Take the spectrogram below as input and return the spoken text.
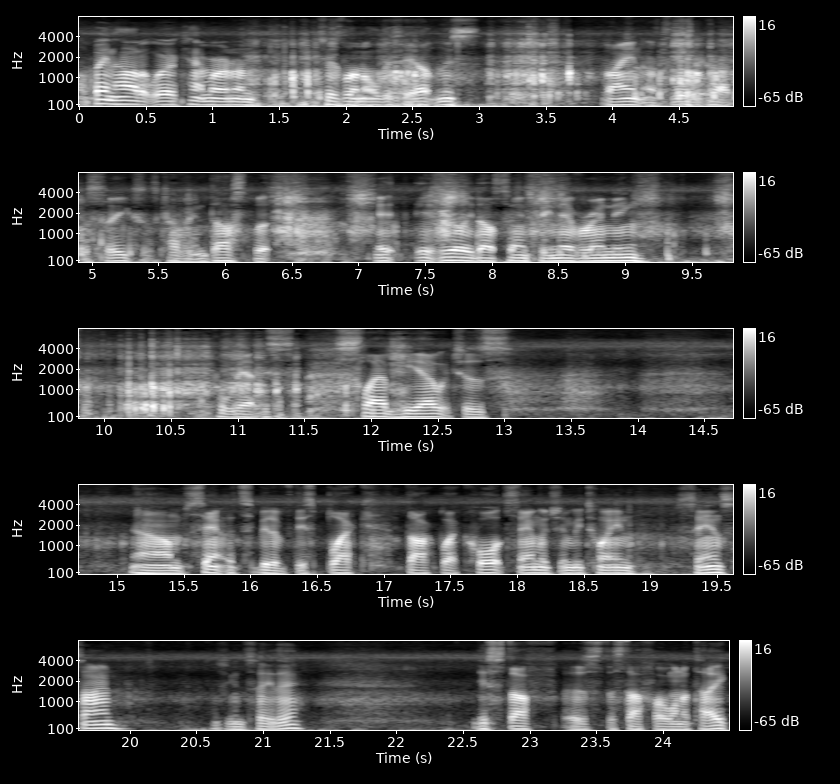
I've been hard at work hammering and chiseling all this out in this vein, it's a little bit hard to see because it's covered in dust but it, it really does seem to be never ending. I pulled out this slab here which is um, it's a bit of this black, dark black quartz sandwiched in between sandstone as you can see there. This stuff is the stuff I want to take.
